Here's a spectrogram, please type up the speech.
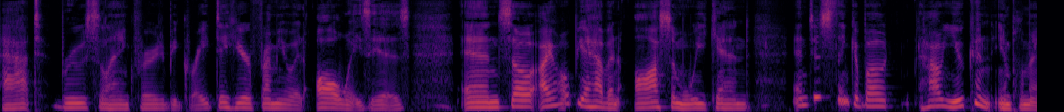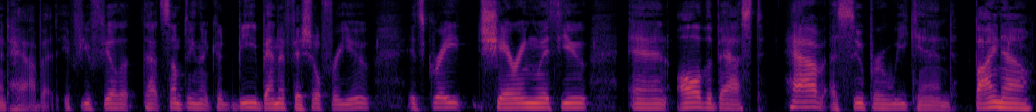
at Bruce Langford. It'd be great to hear from you. It always is. And so I hope you have an awesome weekend and just think about how you can implement habit if you feel that that's something that could be beneficial for you. It's great sharing with you and all the best. Have a super weekend. Bye now.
